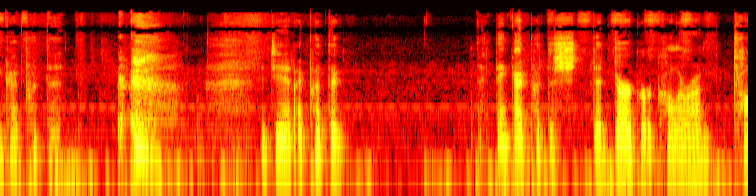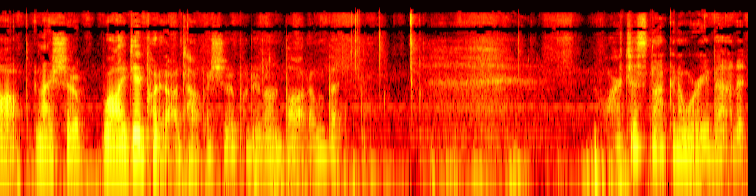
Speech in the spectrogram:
think I put the, I did, I put the, I think I put the, the darker color on top, and I should have, well, I did put it on top. I should have put it on bottom, but we're just not going to worry about it.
